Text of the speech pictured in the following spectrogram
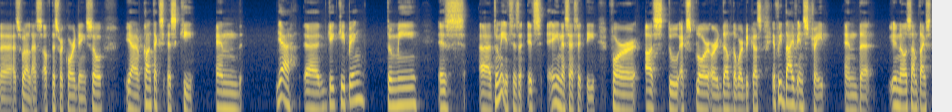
uh, as well as of this recording. So yeah, context is key, and yeah, uh, gatekeeping to me is uh, to me, it's a, it's a necessity for us to explore or delve the word. Because if we dive in straight and uh, you know sometimes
